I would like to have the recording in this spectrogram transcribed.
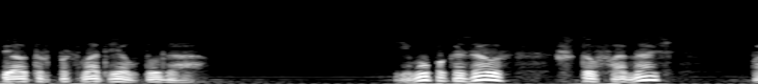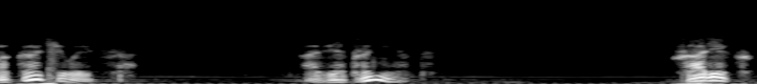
Петр посмотрел туда. Ему показалось, что фонарь покачивается, а ветра нет. «Шарик!»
